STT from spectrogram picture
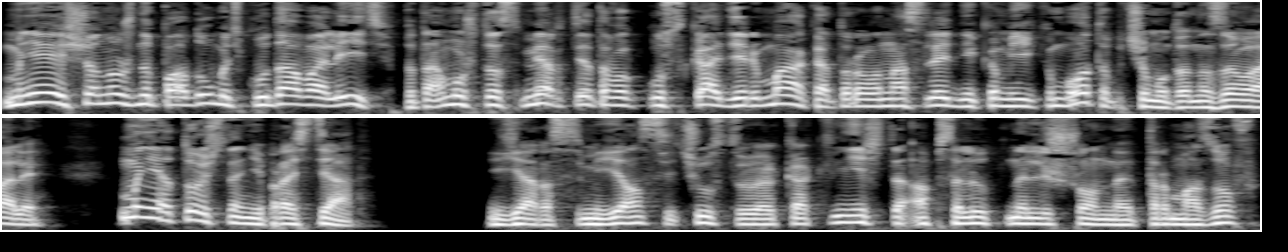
Мне еще нужно подумать, куда валить, потому что смерть этого куска дерьма, которого наследником Якмота почему-то называли, мне точно не простят». Я рассмеялся, чувствуя, как нечто абсолютно лишенное тормозов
